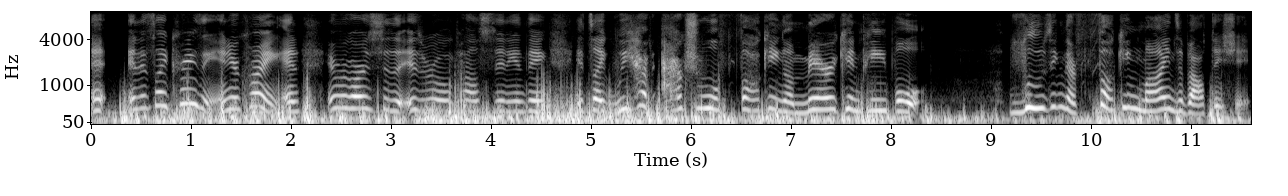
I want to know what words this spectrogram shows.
And, and it's like crazy, and you're crying. And in regards to the Israel and Palestinian thing, it's like we have actual fucking American people losing their fucking minds about this shit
